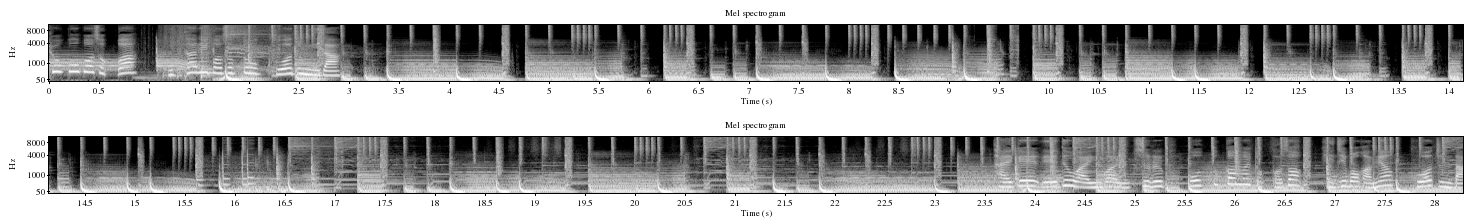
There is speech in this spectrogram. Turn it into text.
표고버섯과 느타리 버섯도 구워줍니다. 달걀 레드 와인과 육수를 붓고 뚜껑을 덮어서 뒤집어가며 구워준다.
